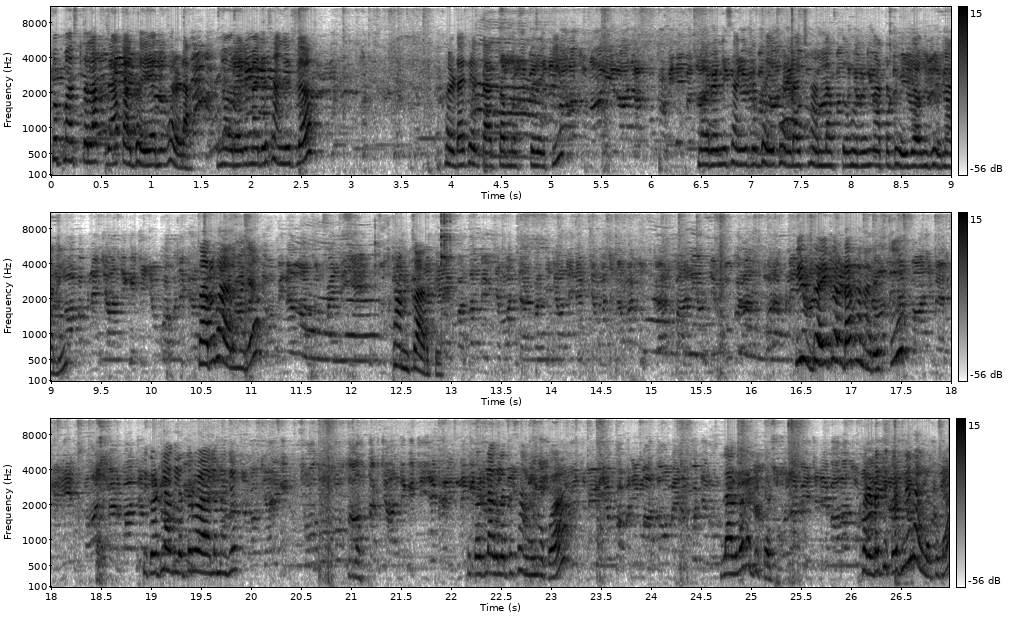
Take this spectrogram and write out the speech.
खूप मस्त लागला का दही आणि खरडा. नवऱ्याने मध्ये सांगितलं. खरडा केला आता मस्त पैकी. नवऱ्याने सांगितलं दही खरडा छान लागतो म्हणून आता दही जाऊन घेऊन आली. चालू काय म्हणजे छान चालते ती दही खरडा खाणार आहेस तू? तिकट लागलं तर व्हायला म्हणजे तिकट लागलं तर सांगू नको? लागलं का तिकट? खरडा तिकट नाही लागला तुला?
